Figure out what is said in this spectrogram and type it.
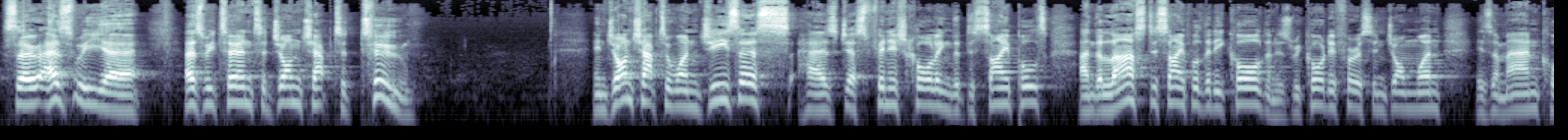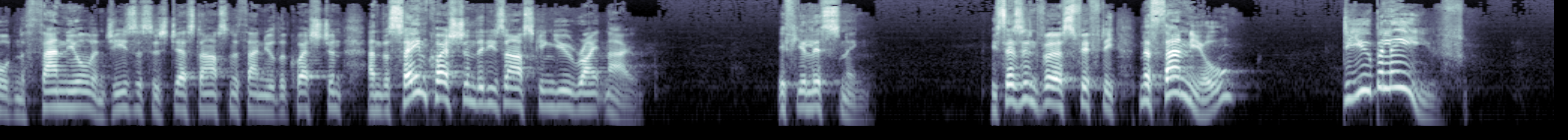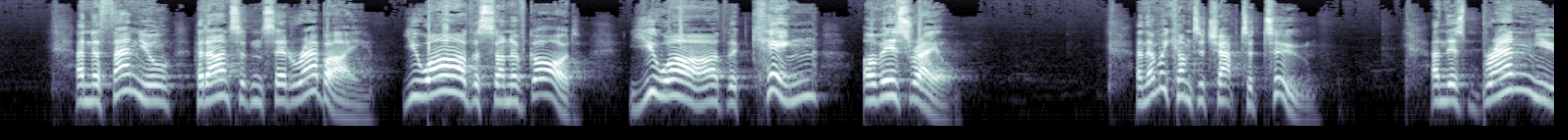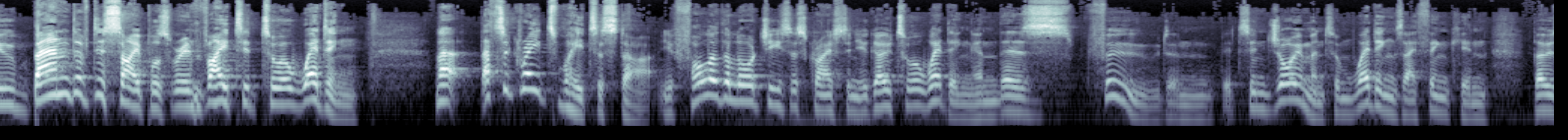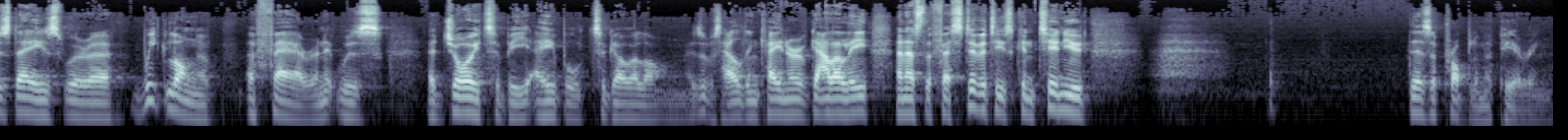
So as we, uh, as we turn to John chapter 2, in John chapter 1, Jesus has just finished calling the disciples, and the last disciple that he called and is recorded for us in John 1 is a man called Nathanael, and Jesus has just asked Nathanael the question, and the same question that he's asking you right now, if you're listening. He says in verse 50, Nathanael, do you believe? And Nathanael had answered and said, Rabbi, you are the Son of God. You are the King of Israel. And then we come to chapter 2. And this brand new band of disciples were invited to a wedding. Now, that's a great way to start. You follow the Lord Jesus Christ and you go to a wedding, and there's food and it's enjoyment. And weddings, I think, in those days were a week long affair, and it was a joy to be able to go along. As it was held in Cana of Galilee, and as the festivities continued, there's a problem appearing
